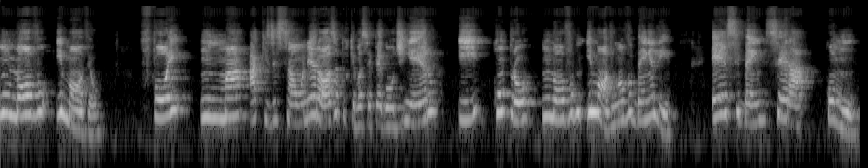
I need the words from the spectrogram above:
um novo imóvel. Foi uma aquisição onerosa porque você pegou o dinheiro e comprou um novo imóvel, um novo bem ali. Esse bem será comum,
